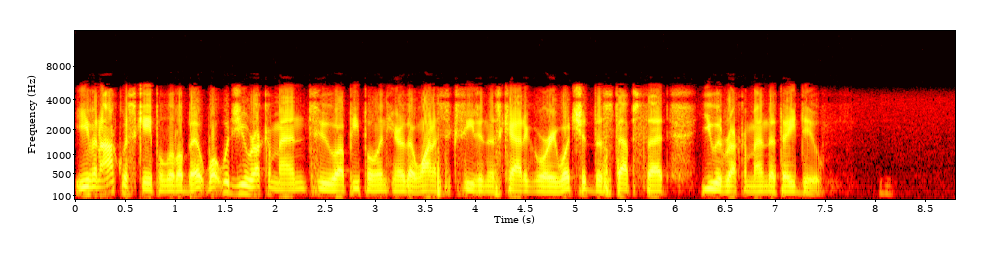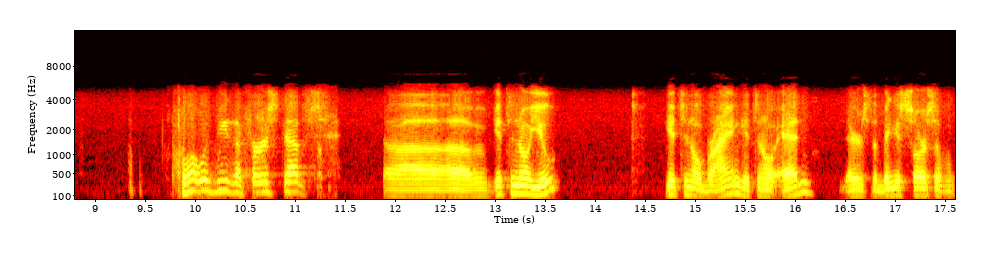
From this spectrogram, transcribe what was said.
even Aquascape a little bit. What would you recommend to uh, people in here that want to succeed in this category? What should the steps that you would recommend that they do? What would be the first steps? Uh, get to know you. Get to know Brian. Get to know Ed. There's the biggest source of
